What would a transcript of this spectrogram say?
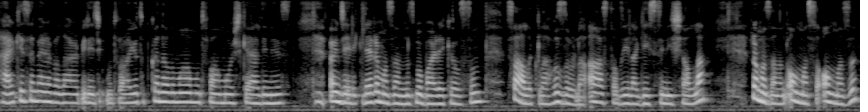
Herkese merhabalar. Birecik Mutfağı YouTube kanalıma, mutfağıma hoş geldiniz. Öncelikle Ramazanınız mübarek olsun. Sağlıkla, huzurla, ağız tadıyla geçsin inşallah. Ramazanın olmazsa olmazı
